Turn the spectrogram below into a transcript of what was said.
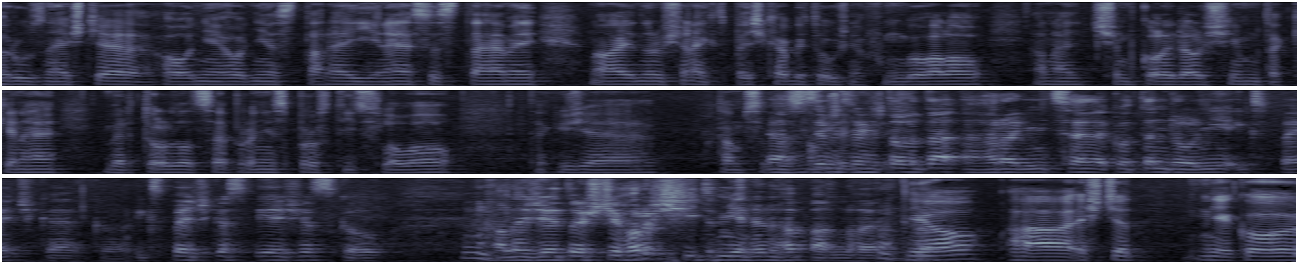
různé ještě hodně, hodně staré jiné systémy, no a jednoduše na XP by to už nefungovalo a na čemkoliv dalším taky ne. Virtualizace je pro ně zprostý slovo, takže tam se Já to si myslím, že tohle ta hranice jako ten dolní XP, jako XP s IS6, ale že je to ještě horší, to mě nenapadlo. Jako. Jo, a ještě, jako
